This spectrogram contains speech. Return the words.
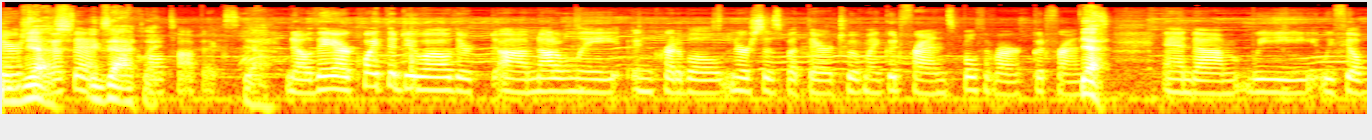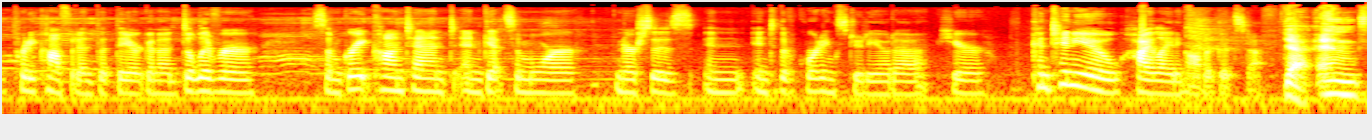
infusion nursing. Yes, exactly. All topics. Yeah. No, they are quite the duo. They're um, not only incredible nurses, but they're two of my good friends, both of our good friends. Yeah. And um, we we feel pretty confident that they are going to deliver some great content and get some more nurses in into the recording studio to hear continue highlighting all the good stuff. Yeah, and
